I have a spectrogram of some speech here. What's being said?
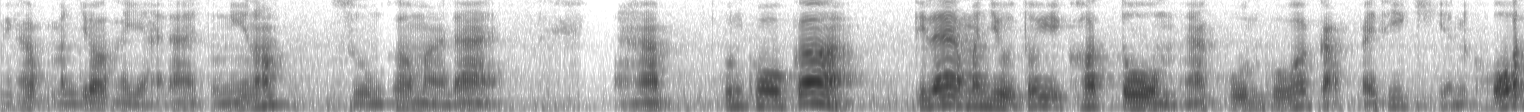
นะครับมันย่อขยายได้ตรงนี้เนาะซูมเข้ามาได้นะครับคุณครูก็ทีแรกมันอยู่ตรงอีกคอตูมนะคุณครูก็กลับไปที่เขียนโค้ด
